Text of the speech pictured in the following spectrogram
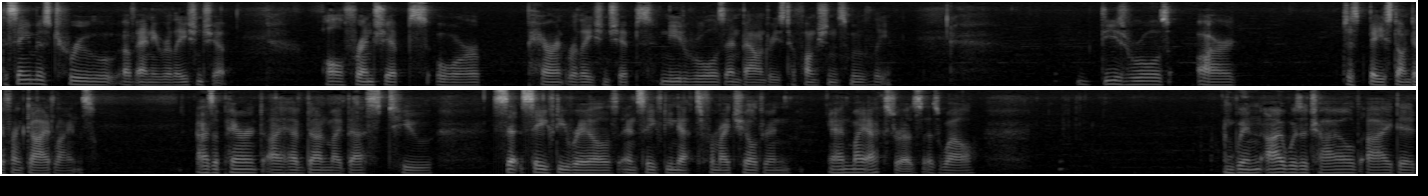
the same is true of any relationship. All friendships or parent relationships need rules and boundaries to function smoothly. These rules are just based on different guidelines. As a parent, I have done my best to set safety rails and safety nets for my children and my extras as well. When I was a child, I did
